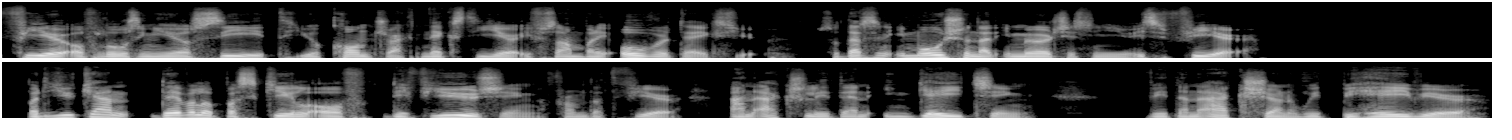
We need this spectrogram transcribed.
fear of losing your seat your contract next year if somebody overtakes you so that's an emotion that emerges in you it's fear but you can develop a skill of diffusing from that fear and actually then engaging with an action with behavior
